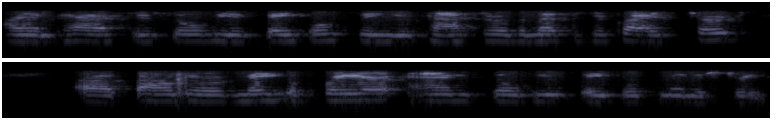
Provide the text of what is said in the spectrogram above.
I am Pastor Sylvia Staples, Senior Pastor of the Message of Christ Church, uh, founder of Mega Prayer and Sylvia Staples Ministries.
